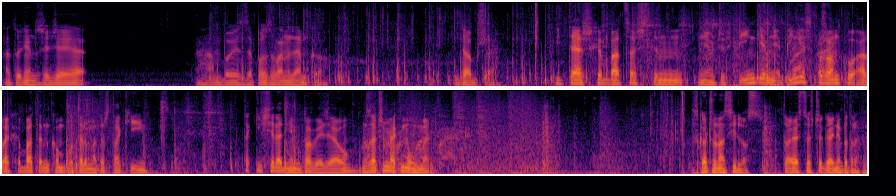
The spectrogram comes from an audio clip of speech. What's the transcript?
A tu nie wiem, co się dzieje. Aha, bo jest zapauzowane demko. Dobrze. I też chyba coś z tym, nie wiem, czy z pingiem? Nie, ping jest w porządku, ale chyba ten komputer ma też taki, taki średni bym powiedział. No zobaczymy jak movement. Skoczył na silos. To jest coś, czego ja nie potrafię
